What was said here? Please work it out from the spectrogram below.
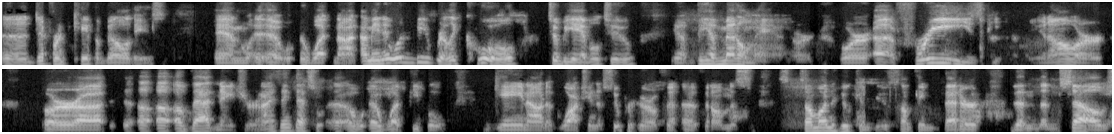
uh, different capabilities and uh, whatnot. I mean, it would be really cool to be able to, you know, be a metal man or or uh, freeze people, you know, or or uh, uh, uh, of that nature. And I think that's uh, uh, what people gain out of watching a superhero fi- uh, film is someone who can do something better than themselves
